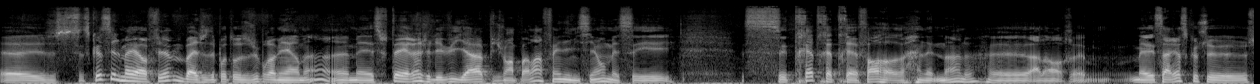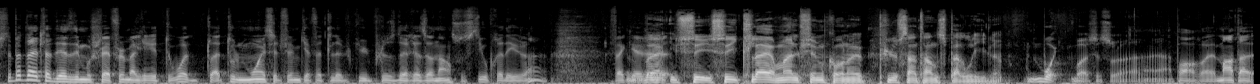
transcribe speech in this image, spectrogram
Euh, Est-ce que c'est le meilleur film? Ben je les ai pas tous vus premièrement, mais Souterrain, je l'ai vu hier, puis je vais en parler en fin d'émission, mais c'est c'est très très très fort honnêtement là. Euh, alors, euh, mais ça reste que c'est c'est peut-être La déesse des mouches à feu malgré tout. À, à tout le moins, c'est le film qui a fait le, qui a eu le plus de résonance aussi auprès des gens. Fait que Ben, je- c'est c'est clairement le film qu'on a plus entendu parler. Là. Oui, ouais, c'est sûr, à part euh, Menteur.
